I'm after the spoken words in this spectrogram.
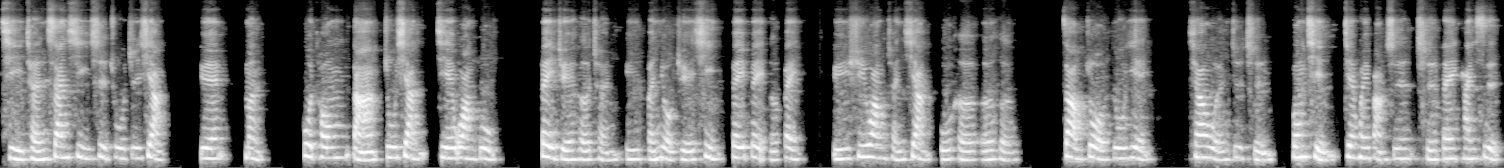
起尘三系事出之相，曰梦。不通达诸相，皆妄故。被觉合成，于本有觉性，非被而被；于虚妄成相，无合而合。造作诸业。消文至此，恭请见辉法师慈悲开示。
